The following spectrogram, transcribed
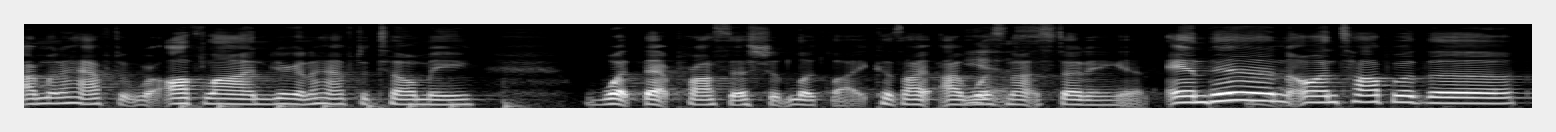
i'm gonna have to offline you're gonna have to tell me what that process should look like because I, I was Yes. not studying it and then on top of the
